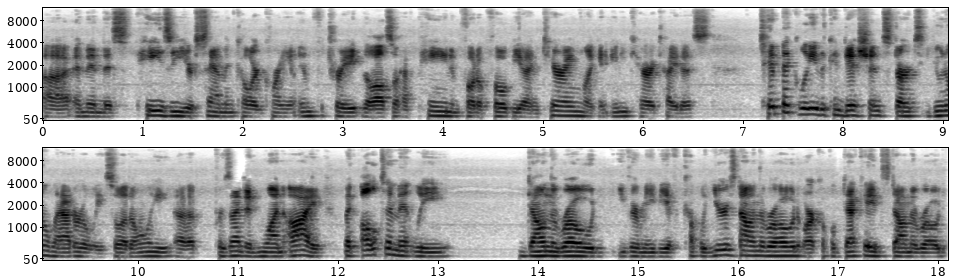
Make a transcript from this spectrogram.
uh, and then this hazy or salmon-colored corneal infiltrate. They'll also have pain and photophobia and tearing, like in any keratitis. Typically, the condition starts unilaterally, so it only uh, present in one eye, but ultimately, down the road, either maybe a couple years down the road or a couple decades down the road,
